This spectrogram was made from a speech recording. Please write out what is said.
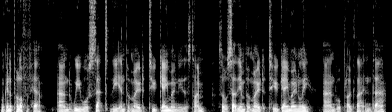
We're going to pull off of here and we will set the input mode to game only this time. So we'll set the input mode to game only and we'll plug that in there.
